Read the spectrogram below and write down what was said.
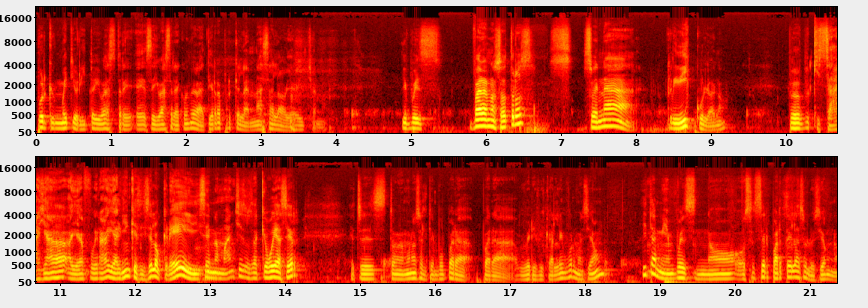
porque un meteorito iba a eh, se iba a estrellar contra la Tierra porque la NASA lo había dicho, ¿no? Y pues, para nosotros suena ridículo, ¿no? Pero quizá allá, allá afuera hay alguien que sí se lo cree y dice, no manches, o sea, ¿qué voy a hacer? Entonces, tomémonos el tiempo para, para verificar la información y también, pues, no, o sea, ser parte de la solución, ¿no?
